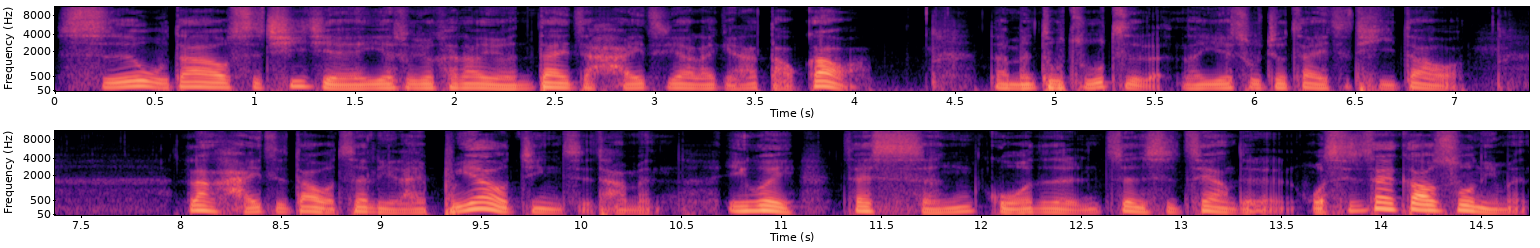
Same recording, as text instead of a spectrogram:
十五到十七节，耶稣就看到有人带着孩子要来给他祷告啊，但门徒阻止了。那耶稣就再一次提到啊。让孩子到我这里来，不要禁止他们，因为在神国的人正是这样的人。我实在告诉你们，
